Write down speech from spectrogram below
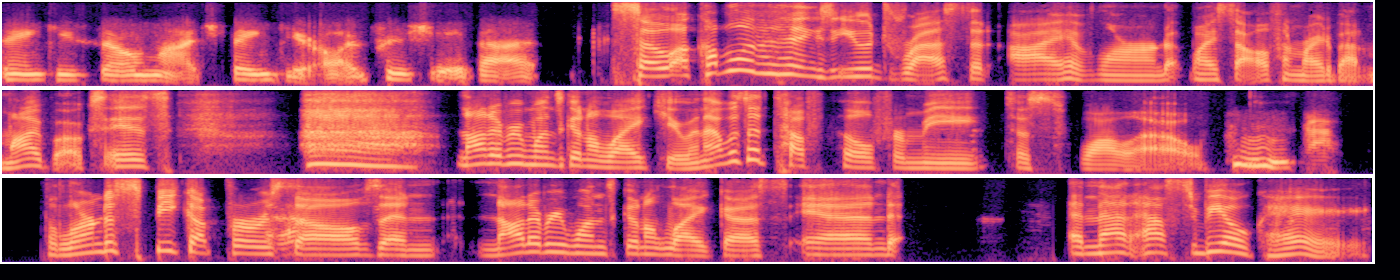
Thank you so much. Thank you. I appreciate that. So, a couple of the things that you address that I have learned myself and write about in my books is not everyone's going to like you. And that was a tough pill for me to swallow. Mm-hmm. To learn to speak up for ourselves and not everyone's going to like us and and that has to be okay.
